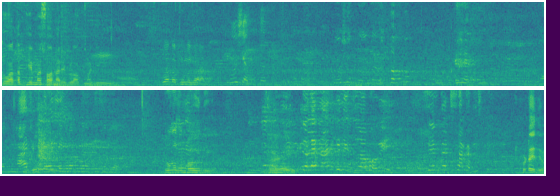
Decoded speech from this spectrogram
तू आता फेमस होणार आहे ब्लॉगमध्ये. होऊ शकतं. आज दोघं भाऊ येते त्याला ना आणखी एक जुळा भाऊ आहे. सेम त्याच्यासारखा दिसतो कुठे आहे तू?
